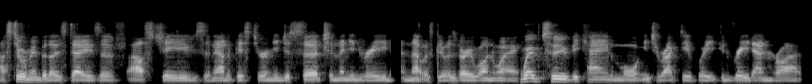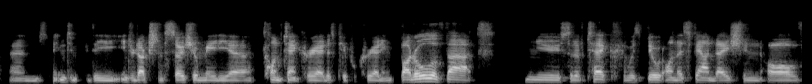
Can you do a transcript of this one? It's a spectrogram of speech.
I still remember those days of Ask Jeeves and AltaVista, and you just search and then you'd read, and that was good. It was very one way. Web two became more interactive, where you could read and write, and the introduction of social media, content creators, people creating. But all of that new sort of tech was built on this foundation of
